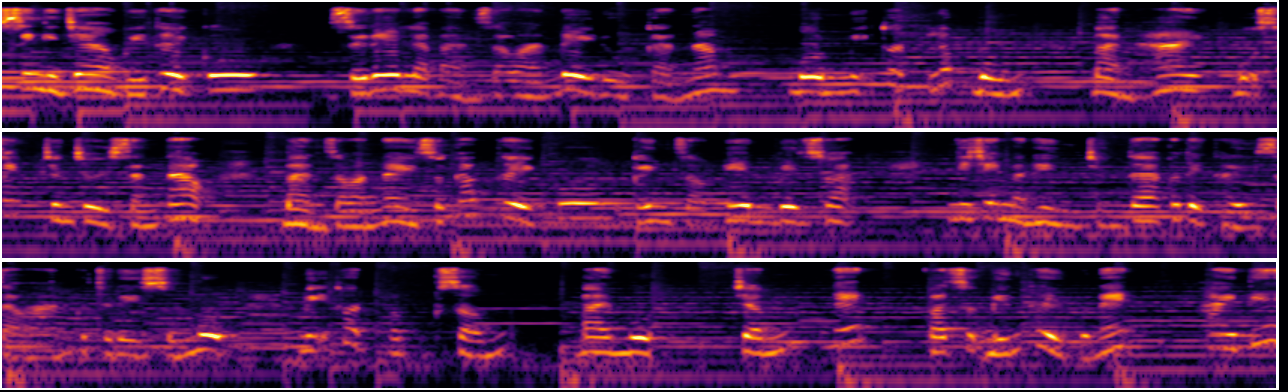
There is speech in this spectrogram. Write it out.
Xin kính chào quý thầy cô. Dưới đây là bản giáo án đầy đủ cả năm môn mỹ thuật lớp 4, bản 2, bộ sách chân trời sáng tạo. Bản giáo án này do các thầy cô, kênh giáo viên biên soạn. Như trên màn hình chúng ta có thể thấy giáo án của chủ đề số 1, mỹ thuật và cuộc sống, bài 1, chấm, nét và sự biến thể của nét, hai tiết.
